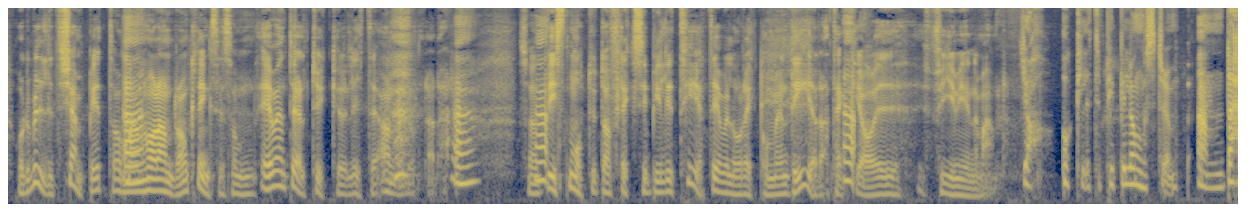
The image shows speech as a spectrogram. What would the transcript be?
Och då blir det lite kämpigt om Ja. man har andra omkring sig som eventuellt tycker lite annorlunda där. Ja. Så ett Ja. visst mått av flexibilitet är väl att rekommendera, tänker jag, i, för gemene man. ja, och lite Pippi Långstrump-anda.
